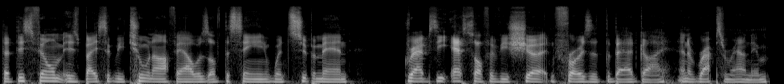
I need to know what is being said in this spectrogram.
that this film is basically two and a half hours of the scene when Superman grabs the S off of his shirt and throws it at the bad guy, and it wraps around him.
